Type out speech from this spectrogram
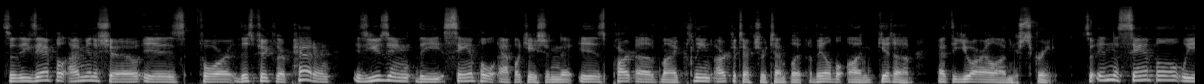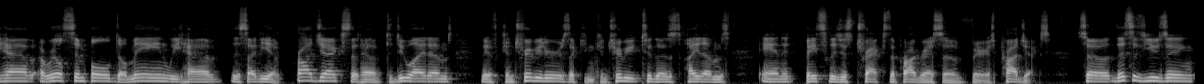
So the example I'm going to show is for this particular pattern is using the sample application that is part of my clean architecture template available on GitHub at the URL on your screen. So in the sample, we have a real simple domain. We have this idea of projects that have to-do items. We have contributors that can contribute to those items, and it basically just tracks the progress of various projects. So this is using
